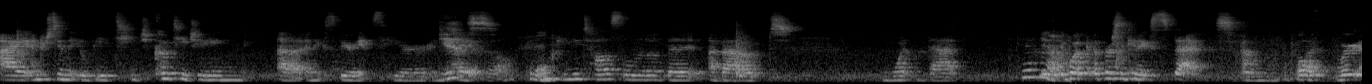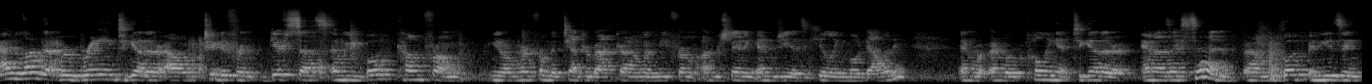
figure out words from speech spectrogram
I understand that you'll be teach co-teaching uh, an experience here in Yes. Fayetteville. Can you tell us a little bit about what that, Yeah. what a person can expect? Um, Well, we're, I love that we're bringing together our two different gift sets, and we both come from, you know, her from the Tantra background and me from understanding energy as a healing modality. And we're, and we're pulling it together. And as I said, um, we've both been using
